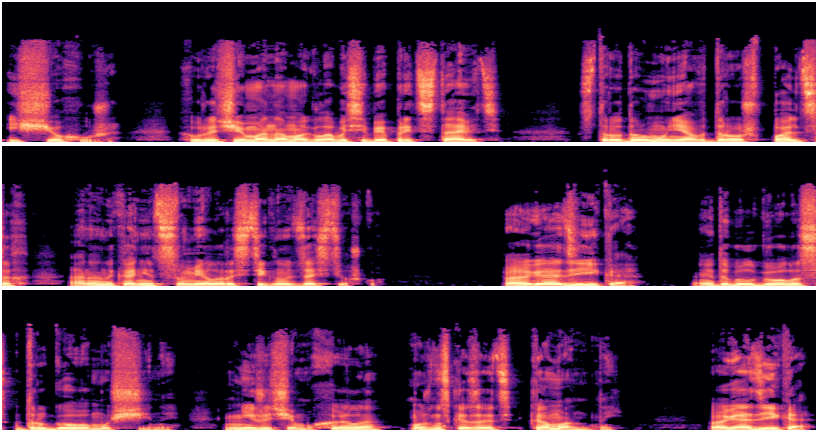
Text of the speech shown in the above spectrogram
еще хуже. Хуже, чем она могла бы себе представить. С трудом уняв дрожь в пальцах, она, наконец, сумела расстегнуть застежку. «Погоди-ка!» Это был голос другого мужчины. Ниже, чем у Хэлла, можно сказать, командный. «Погоди-ка!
